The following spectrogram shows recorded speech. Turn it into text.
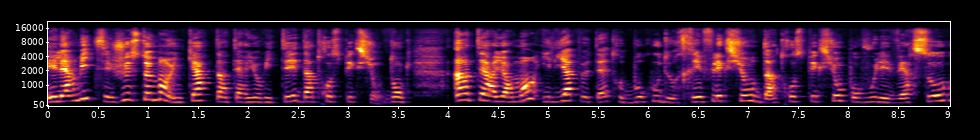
Et l'ermite, c'est justement une carte d'intériorité, d'introspection. Donc intérieurement, il y a peut-être beaucoup de réflexion, d'introspection pour vous les versos.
